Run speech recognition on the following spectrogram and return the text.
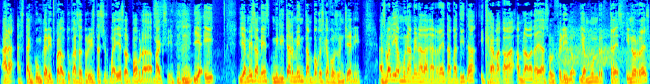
Ara estan conquerits per autocars de turistes, si us veiés el pobre Maxi. I, i, i a més a més, militarment tampoc és que fos un geni. Es va liar amb una mena de garreta petita i que va acabar amb la batalla de Solferino. I amb un 3 i no res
